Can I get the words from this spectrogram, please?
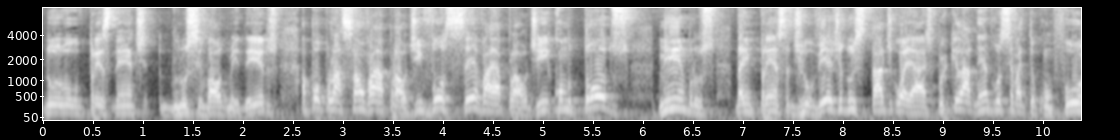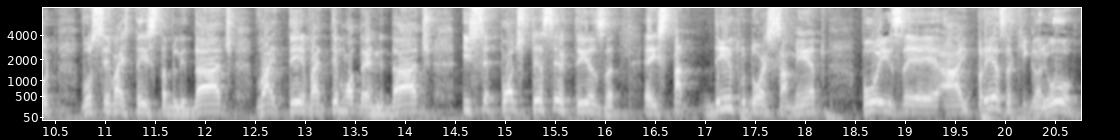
do presidente Lucivaldo Medeiros. A população vai aplaudir, você vai aplaudir, como todos membros da imprensa de Rio Verde e do estado de Goiás, porque lá dentro você vai ter conforto, você vai ter estabilidade, vai ter, vai ter modernidade e você pode ter certeza, é, está dentro do orçamento, pois é, a empresa que ganhou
